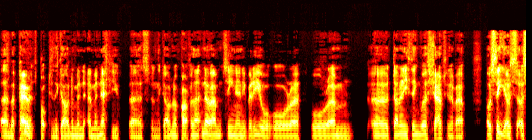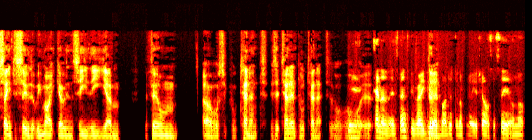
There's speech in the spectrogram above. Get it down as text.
uh, my parents popped in the garden and, and my nephew uh, stood in the garden. Apart from that, no, I haven't seen anybody or or uh, or um, uh, done anything worth shouting about. I was thinking, I was, I was saying to Sue that we might go and see the um, the film. Oh, what's it called? Tenant. Is it Tenant or Tenet? Or, or Yeah, Tenant, it's meant to be very good, Tenant. but I just don't know if I get a chance to see it or not.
